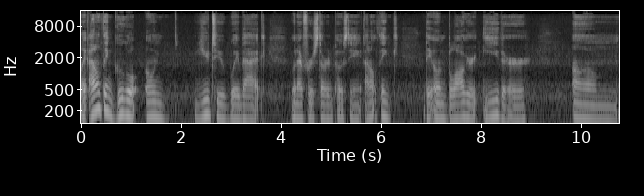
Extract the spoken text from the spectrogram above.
like I don't think Google owned YouTube way back when I first started posting. I don't think they owned Blogger either. Um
